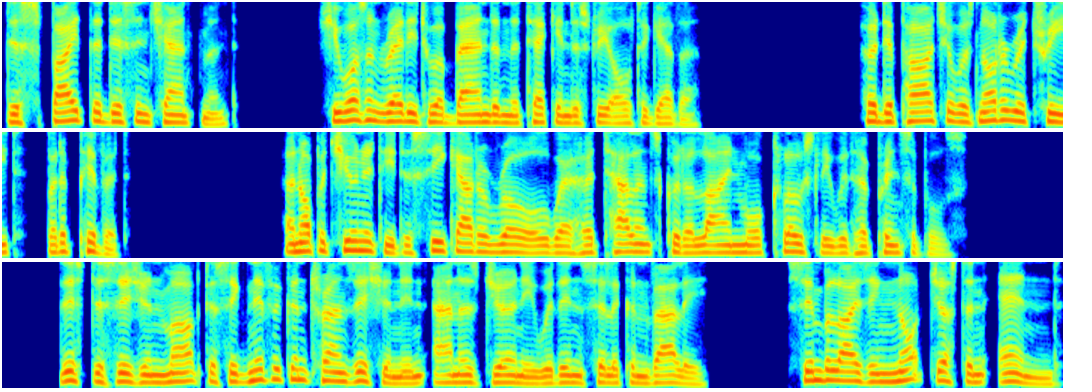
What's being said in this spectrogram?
despite the disenchantment, she wasn't ready to abandon the tech industry altogether. Her departure was not a retreat, but a pivot, an opportunity to seek out a role where her talents could align more closely with her principles. This decision marked a significant transition in Anna's journey within Silicon Valley, symbolizing not just an end,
